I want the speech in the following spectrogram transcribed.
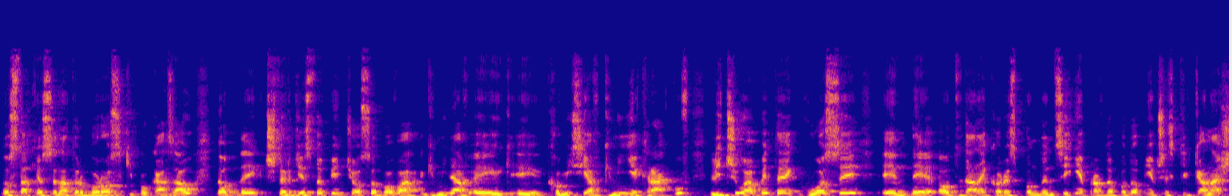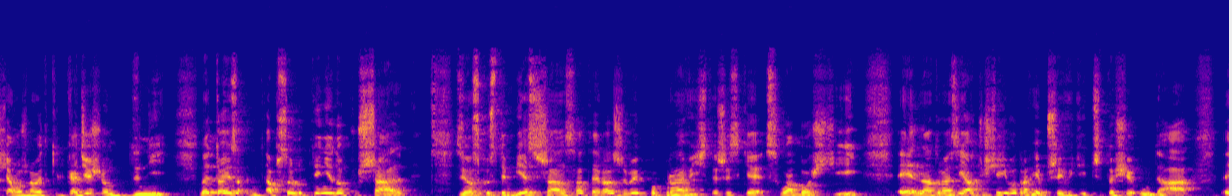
ostatnio senator Borowski pokazał, no 45-osobowa gmina, komisja w gminie Kraków liczyłaby te głosy oddane korespondencyjnie prawdopodobnie przez kilkanaście, a może nawet kilkadziesiąt dni. No to jest absolutnie niedopuszczalne. W związku z tym jest szansa teraz, żeby poprawić te wszystkie słabości. E, natomiast ja oczywiście nie potrafię przewidzieć, czy to się uda. E,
